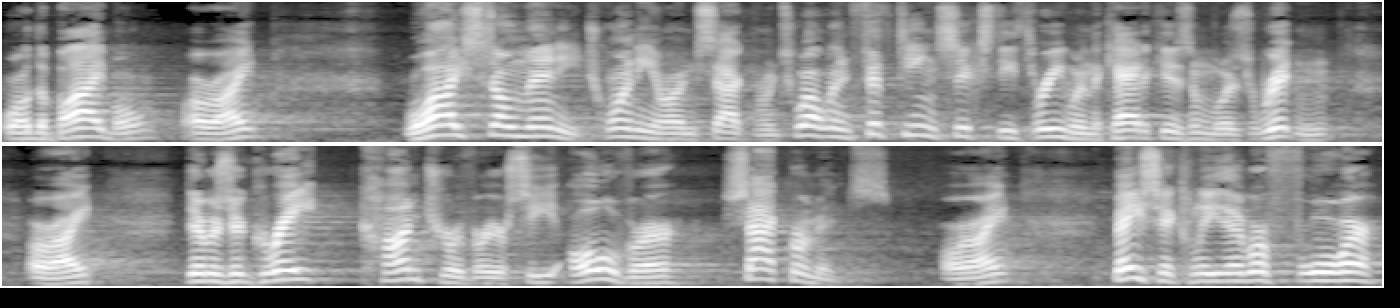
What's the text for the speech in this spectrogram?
or the Bible, all right? Why so many? 20 on sacraments. Well, in 1563, when the Catechism was written, all right, there was a great controversy over sacraments, all right? Basically, there were four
